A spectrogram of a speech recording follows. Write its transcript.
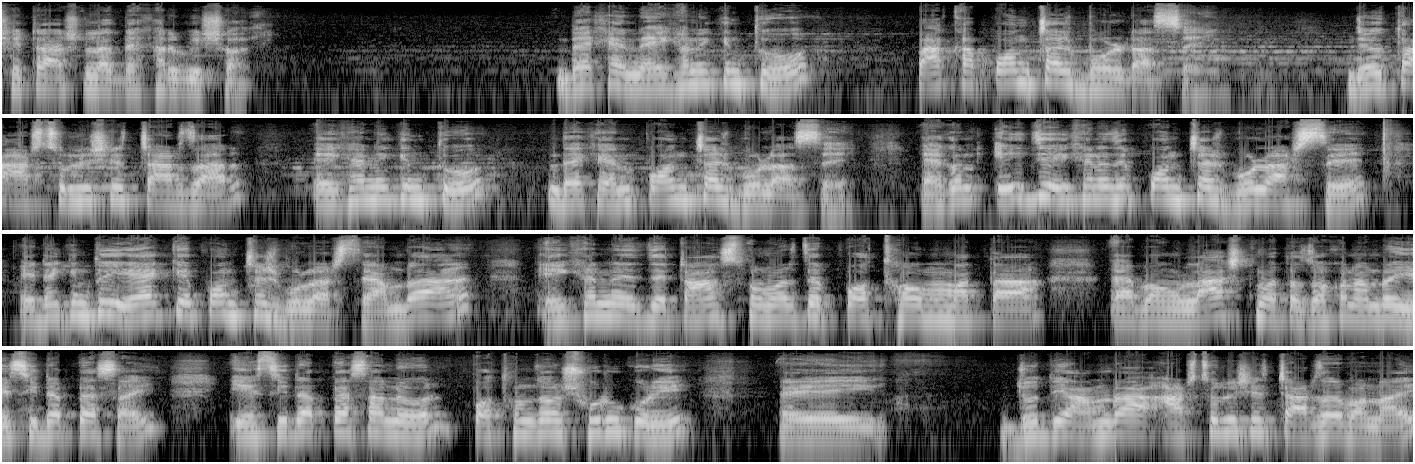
সেটা আসলে দেখার বিষয়। দেখেন, এখানে কিন্তু পাকা পঞ্চাশ ভোল্ট আছে। যেহেতু আটচল্লিশের চার্জার, এখানে কিন্তু দেখেন পঞ্চাশ ভোল্ট আছে। এখন এই যে এখানে যে পঞ্চাশ ভোল্ট আসছে, এটা কিন্তু একে পঞ্চাশ ভোল্ট আসছে। আমরা এইখানে যে ট্রান্সফরমার যে প্রথম মাথা এবং লাস্ট মাথা, যখন আমরা এসিটা পেঁচাই, এসিটা পেঁচানোর প্রথম যখন শুরু করি, এই যদি আমরা আটচল্লিশের চার্জার বানাই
